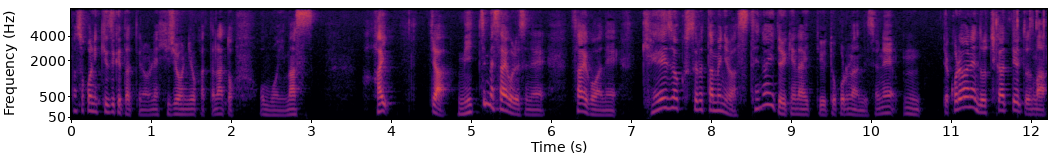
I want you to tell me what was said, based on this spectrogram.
まあ、そこに気づけたっていうのはね非常に良かったなと思います。はいじゃあ3つ目最後ですね最後はね継続するためには捨てないといけないっていうところなんですよね。うんでこれはねどっちかっていうと、ま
